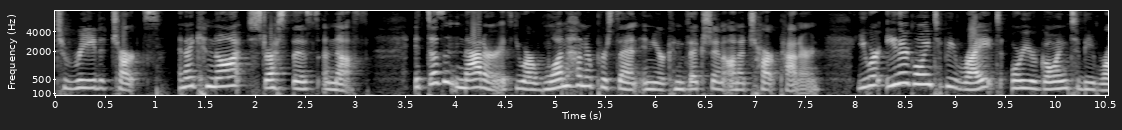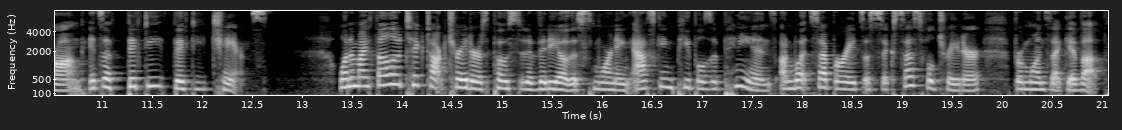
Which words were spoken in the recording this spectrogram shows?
to read charts, and I cannot stress this enough. It doesn't matter if you are 100% in your conviction on a chart pattern. You are either going to be right or you're going to be wrong. It's a 50 50 chance. One of my fellow TikTok traders posted a video this morning asking people's opinions on what separates a successful trader from ones that give up.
